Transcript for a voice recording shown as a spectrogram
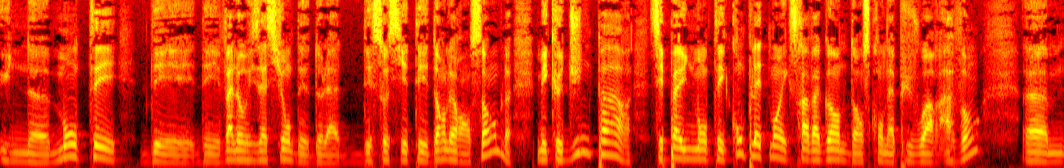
une montée des des valorisations de la des sociétés dans leur ensemble, mais que d'une part, c'est pas une montée complètement extravagante dans ce qu'on a pu voir avant, euh,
